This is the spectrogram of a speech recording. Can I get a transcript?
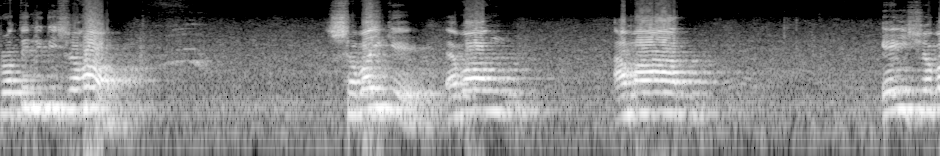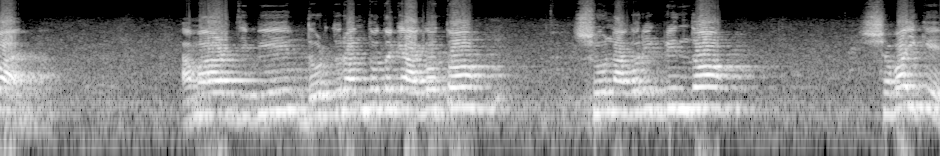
প্রতিনিধি সহ সবাইকে এবং আমার এই সভায় আমার জীবির দূর দূরান্ত থেকে আগত সুনাগরিকবৃন্দ, সবাইকে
